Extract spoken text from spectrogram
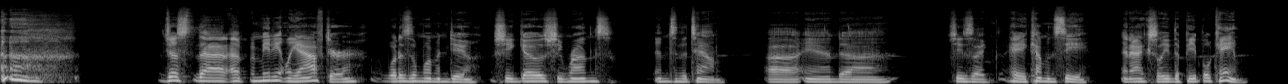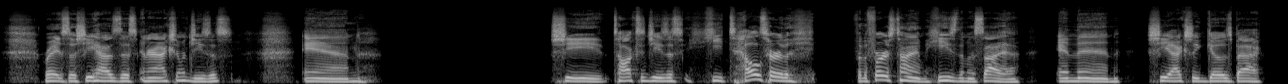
Uh, just that uh, immediately after, what does the woman do? She goes, she runs into the town, uh, and uh, she's like, "Hey, come and see." And actually, the people came, right? So she has this interaction with Jesus and she talks to Jesus. He tells her the, for the first time he's the Messiah. And then she actually goes back,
